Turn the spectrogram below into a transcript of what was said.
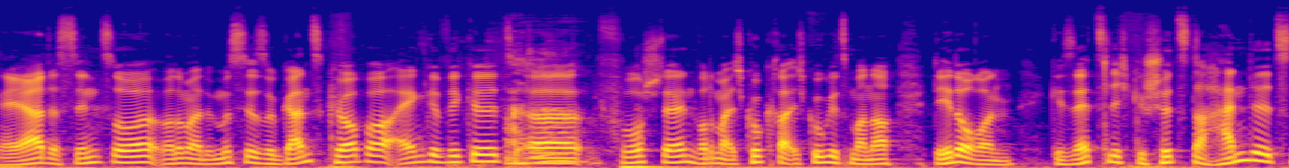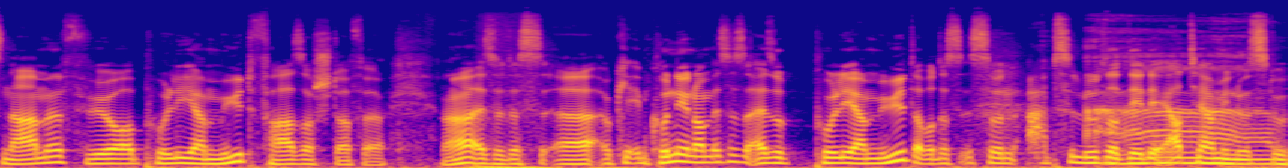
Naja, das sind so, warte mal, du musst dir so ganz Körper eingewickelt äh, vorstellen. Warte mal, ich gucke ich google jetzt mal nach. Dederon, gesetzlich geschützter Handelsname für Polyamid-Faserstoffe. Ja, also das, äh, okay, im Grunde genommen ist es also Polyamid, aber das ist so ein absoluter ah, DDR-Terminus, du.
